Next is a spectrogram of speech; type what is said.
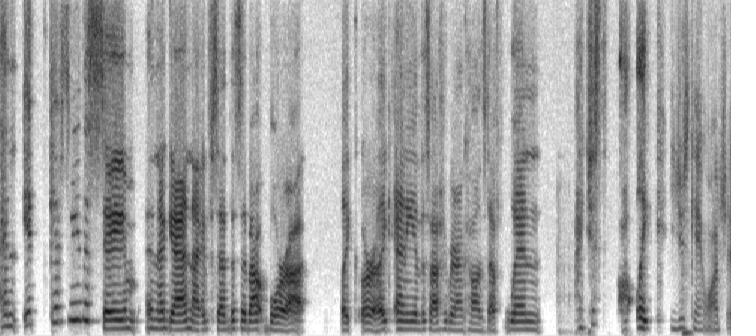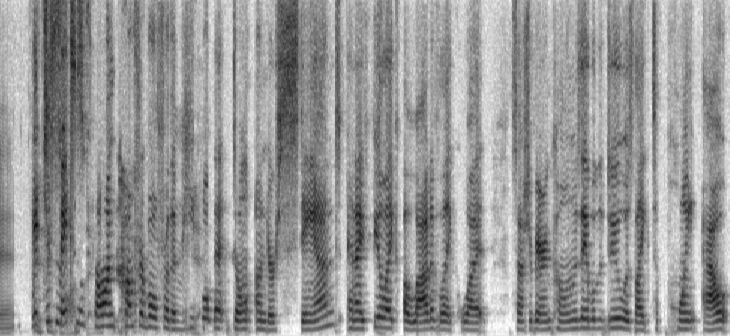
and it gives me the same. And again, I've said this about Borat, like or like any of the Sacha Baron Cohen stuff. When I just uh, like You just can't watch it. it It's just makes me so uncomfortable for the Mm. people that don't understand and i feel like a lot of like what Sacha Baron Cohen was able to do was like to point out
